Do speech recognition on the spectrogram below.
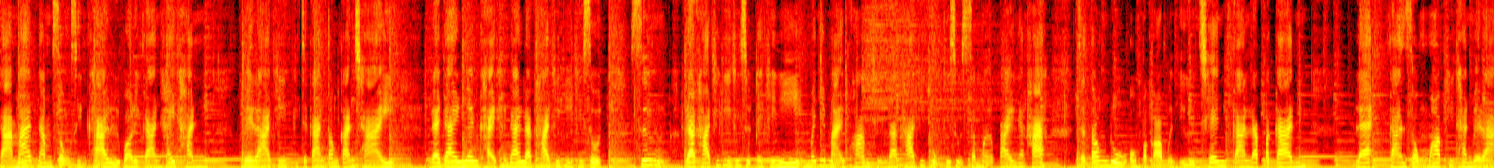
สามารถนำส่งสินค้าหรือบริการให้ทันเวลาที่กิจการต้องการใช้ และได้เงื่อนไขทางด้านราคาที่ดีที่สุด ซึ่งราคาที่ดีที่สุดในที่นี้ไม่ได้หมายความถึงราคาที่ถูกที่สุดเสมอไปนะคะ จะต้องดูองค์ประกอบอื่นๆ เช่น การรับประกัน และการส่งมอบที่ทันเวลา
